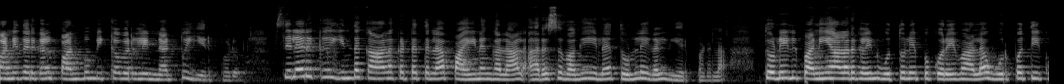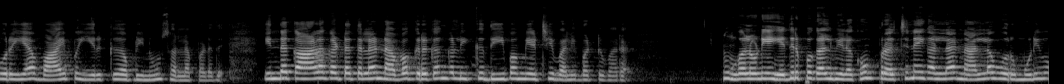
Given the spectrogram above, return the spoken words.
மனிதர்கள் பண்பு மிக்கவர்களின் நட்பு ஏற்படும். சிலருக்கு இந்த காலகட்டத்தில் பயணங்களால் அரசு வகையில் தொல்லைகள் ஏற்படலாம். தொழில் பணியாளர்களின் ஒத்துழைப்பு குறைவால் உற்பத்தி குறைய வாய்ப்பு இருக்குது அப்படின்னும் சொல்லப்படுது. இந்த காலகட்டத்தில் நவ கிரகங்களுக்கு தீபம் ஏற்றி வழிபட்டு வர உங்களுடைய எதிர்ப்புகள் விலகும். பிரச்சனைகளில் நல்ல ஒரு முடிவு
